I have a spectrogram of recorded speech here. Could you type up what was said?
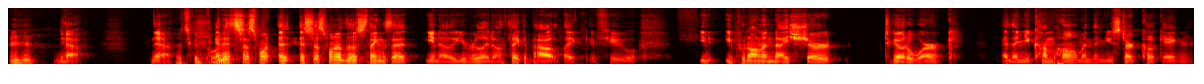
yeah yeah That's a good point. and it's just one it's just one of those things that you know you really don't think about like if you you, you put on a nice shirt to go to work and then you come home and then you start cooking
